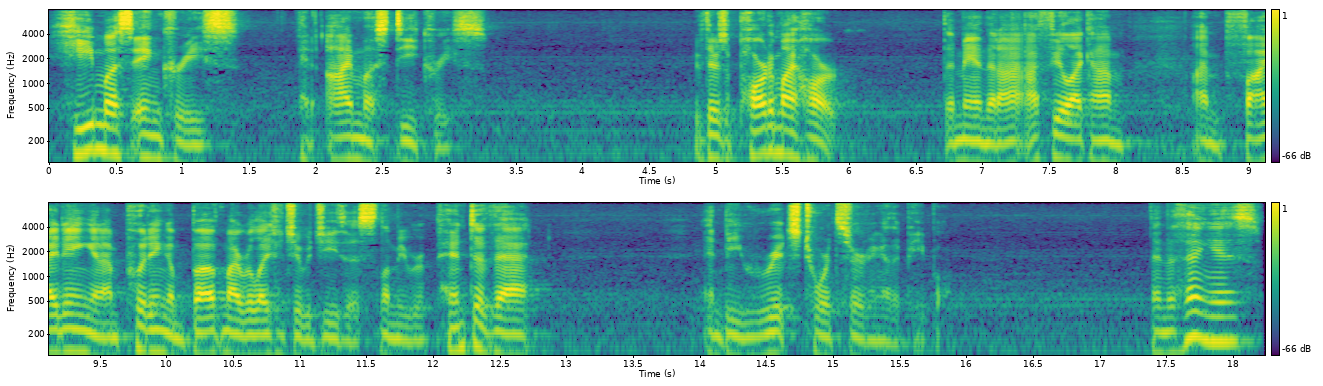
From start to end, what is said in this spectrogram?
He must increase, and I must decrease. If there's a part of my heart that man that I, I feel like I'm I'm fighting and I'm putting above my relationship with Jesus, let me repent of that and be rich towards serving other people. And the thing is,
